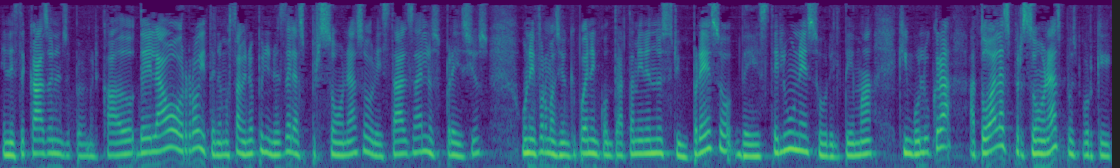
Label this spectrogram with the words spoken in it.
en este caso en el supermercado del ahorro, y tenemos también opiniones de las personas sobre esta alza en los precios, una información que pueden encontrar también en nuestro impreso de este lunes sobre el tema que involucra a todas las personas, pues porque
